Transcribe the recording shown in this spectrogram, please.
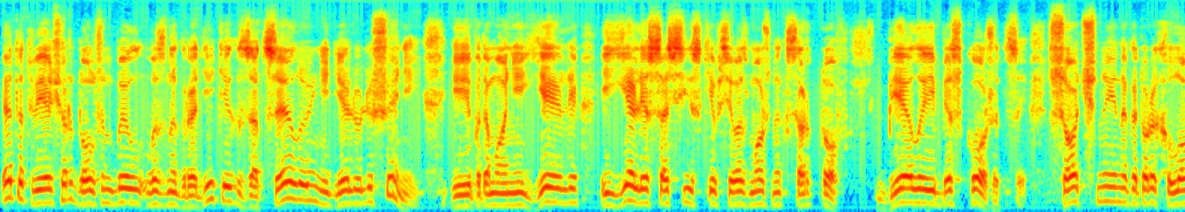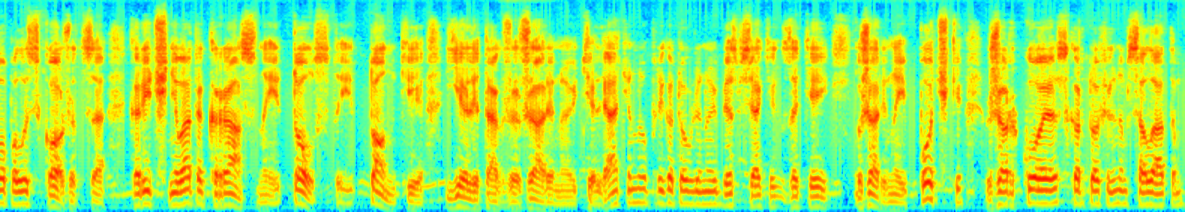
этот вечер должен был вознаградить их за целую неделю лишений, и потому они ели и ели сосиски всевозможных сортов, белые без кожицы, сочные, на которых лопалась кожица, коричневато-красные, толстые, тонкие, ели также жареную телятину, приготовленную без всяких затей, жареные почки, жаркое с картофельным салатом.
